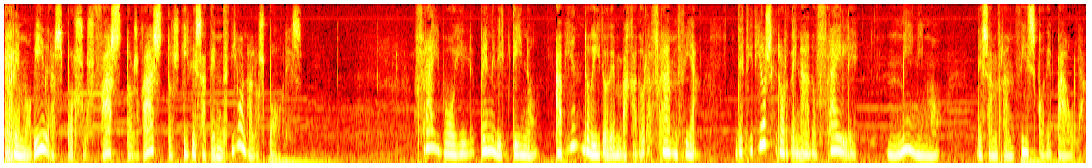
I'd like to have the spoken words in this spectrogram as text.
removidas por sus fastos gastos y desatención a los pobres. Fray Boyle, benedictino, habiendo ido de embajador a Francia, decidió ser ordenado fraile mínimo de San Francisco de Paula.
